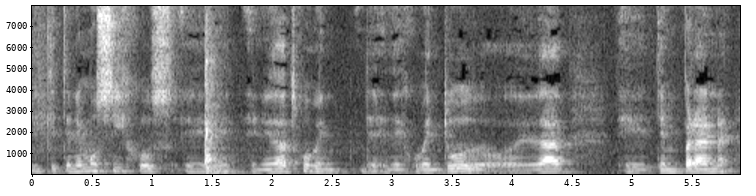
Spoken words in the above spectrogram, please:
y que tenemos hijos eh, en edad de, juventud o de edad eh, temprana,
